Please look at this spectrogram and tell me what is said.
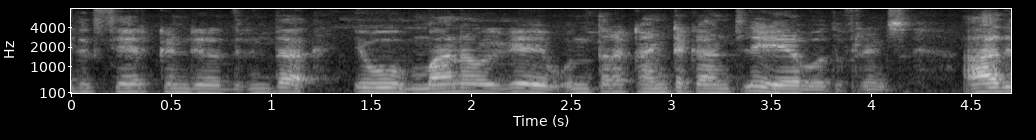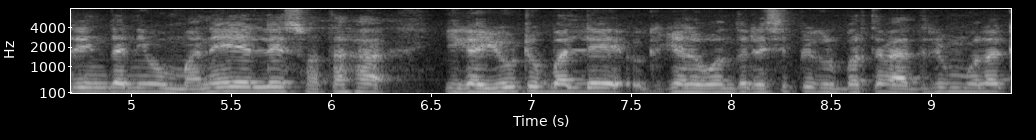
ಇದಕ್ಕೆ ಸೇರ್ಕೊಂಡಿರೋದ್ರಿಂದ ಇವು ಮಾನವಿಗೆ ಒಂಥರ ಕಂಟಕ ಅಂತಲೇ ಹೇಳ್ಬೋದು ಫ್ರೆಂಡ್ಸ್ ಆದ್ದರಿಂದ ನೀವು ಮನೆಯಲ್ಲೇ ಸ್ವತಃ ಈಗ ಯೂಟ್ಯೂಬಲ್ಲಿ ಕೆಲವೊಂದು ರೆಸಿಪಿಗಳು ಬರ್ತವೆ. ಅದ್ರ ಮೂಲಕ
